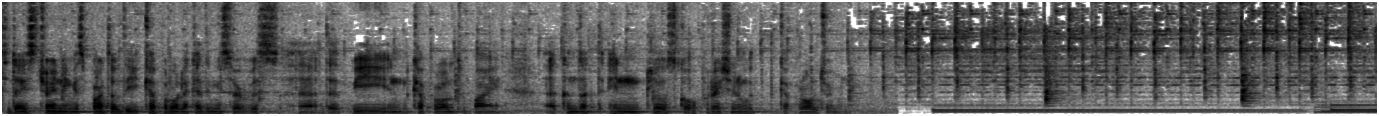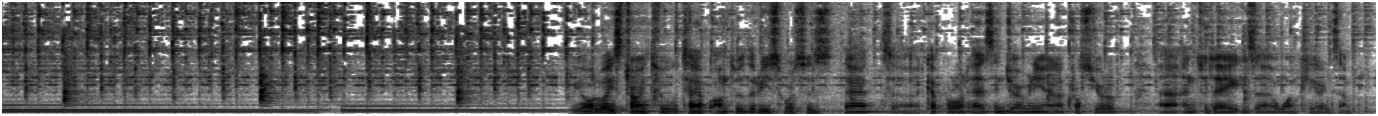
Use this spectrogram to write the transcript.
today's training is part of the Caparol Academy service uh, that we in Caparol Dubai uh, conduct in close cooperation with Caparol Germany. We always try to tap onto the resources that uh, Caparol has in Germany and across Europe, uh, and today is uh, one clear example.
